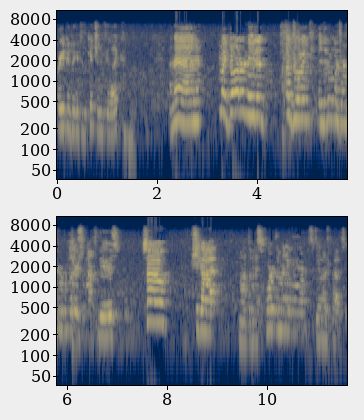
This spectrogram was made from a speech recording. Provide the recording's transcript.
Or you can take it to the kitchen if you like. And then, my daughter needed a drink and didn't want to drink her brother's Mountain Dews. So, she got, not that I support them anymore, Steelers Pepsi.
